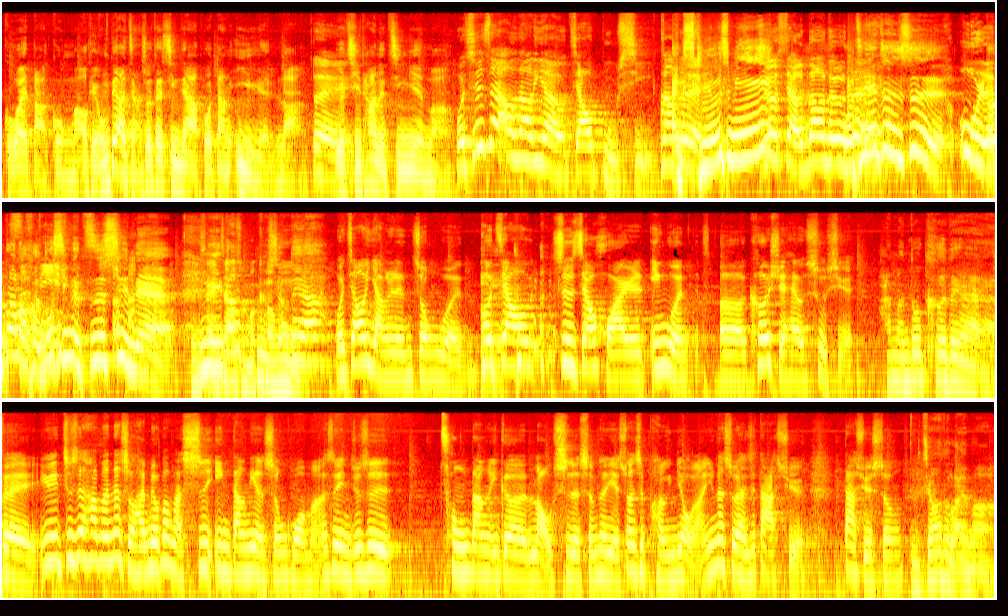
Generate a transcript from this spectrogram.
国外打工吗？OK，我们不要讲说在新加坡当艺人啦。对有其他的经验吗我其实，在澳大利亚有教补习？Excuse 没有 me，想到对不对？我今天真的是误人得到了很多新的资讯呢。你在教什么科目对啊，我教洋人中文，然后教就是教华人英文、呃科学还有数学。还蛮多科的耶。，对，因为就是他们那时候还没有办法适应当地的生活嘛，所以你就是充当一个老师的身份，也算是朋友啦。因为那时候还是大学大学生，你教得来吗？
